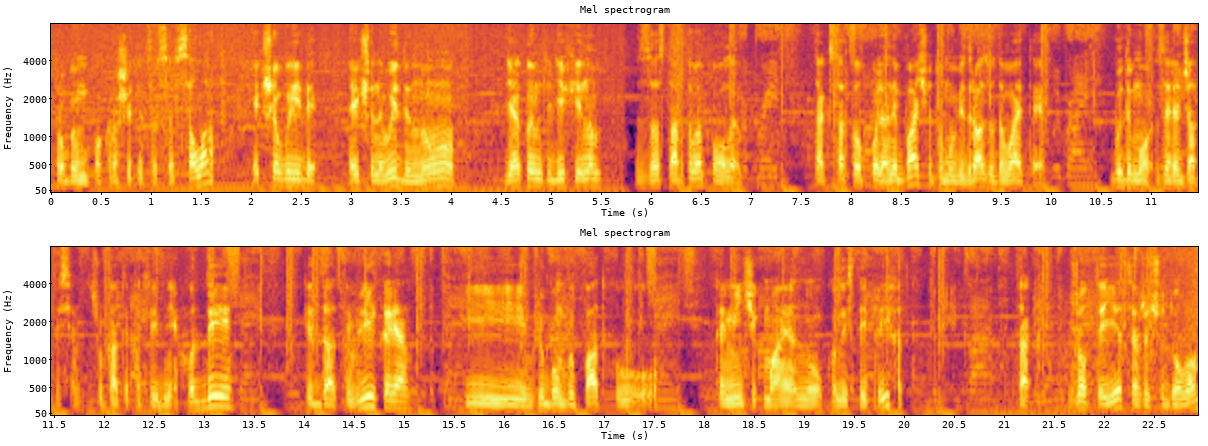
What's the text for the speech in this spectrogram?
спробуємо покрошити це все в салат, якщо вийде. А якщо не вийде, ну дякуємо тоді фінам за стартове поле. Так, стартового поля не бачу, тому відразу давайте будемо заряджатися, шукати потрібні ходи, кидати в лікаря. І в будь-якому випадку камінчик має ну, колись та й приїхати. Так, жовте є, це вже чудово.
